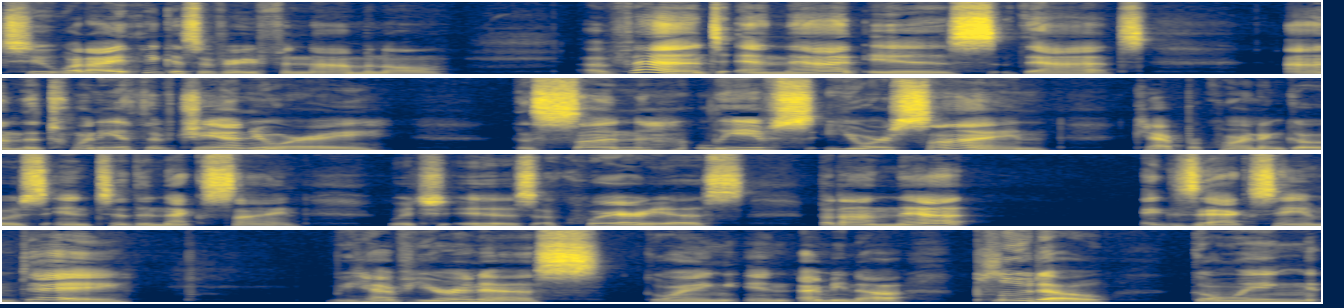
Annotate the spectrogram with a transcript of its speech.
to what I think is a very phenomenal event, and that is that on the 20th of January, the sun leaves your sign, Capricorn, and goes into the next sign, which is Aquarius. But on that exact same day, we have Uranus going in, I mean, uh, Pluto going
